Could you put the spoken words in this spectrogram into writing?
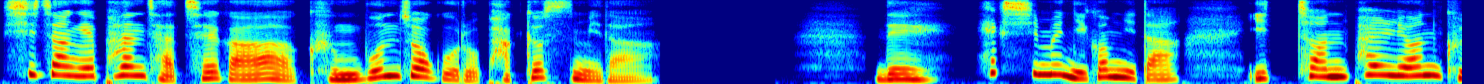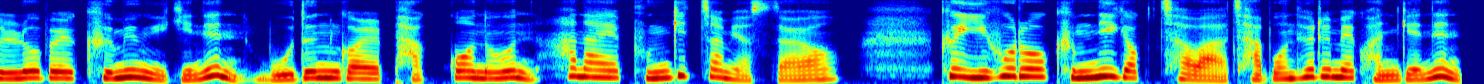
시장의 판 자체가 근본적으로 바뀌었습니다. 네, 핵심은 이겁니다. 2008년 글로벌 금융위기는 모든 걸 바꿔놓은 하나의 분기점이었어요. 그 이후로 금리 격차와 자본 흐름의 관계는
